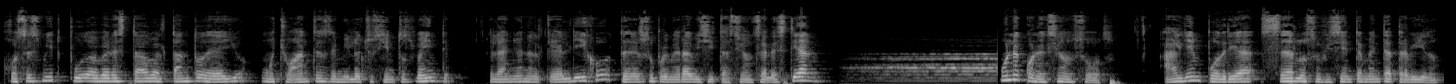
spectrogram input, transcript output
José Smith pudo haber estado al tanto de ello mucho antes de 1820, el año en el que él dijo tener su primera visitación celestial. Una conexión sud. ¿Alguien podría ser lo suficientemente atrevido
